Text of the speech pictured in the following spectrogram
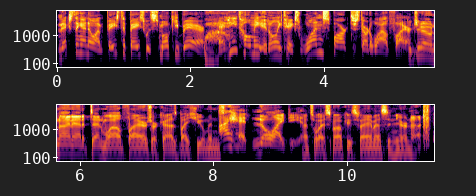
Next thing I know, I'm face to face with Smokey Bear. And he told me it only takes one spark to start a wildfire. Did you know nine out of ten wildfires are caused by humans? I had no idea. That's why Smokey's famous and you're not.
